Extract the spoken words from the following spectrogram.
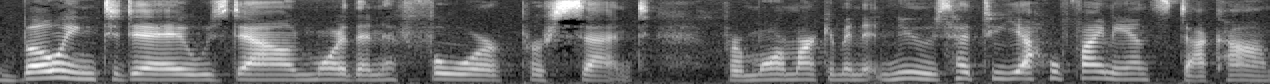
Boeing today was down more than 4%. For more market minute news, head to yahoofinance.com.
